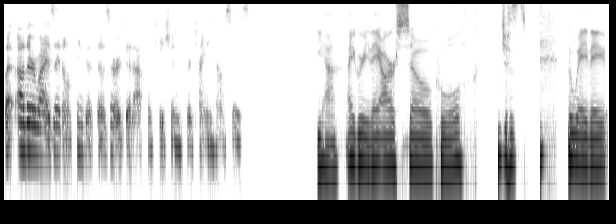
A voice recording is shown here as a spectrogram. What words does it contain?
but otherwise, I don't think that those are a good application for tiny houses. Yeah, I agree. They are so cool. Just the way they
